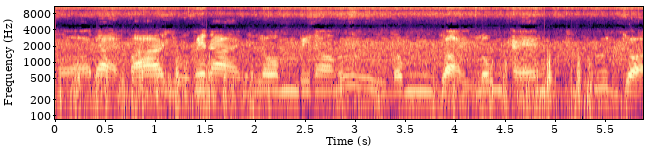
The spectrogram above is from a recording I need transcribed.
เออ ได้ปลาอยู่ไม่ได้เป็นลมพี่น้องลมใหญ่ลมแข็งคลื่นใหญ่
